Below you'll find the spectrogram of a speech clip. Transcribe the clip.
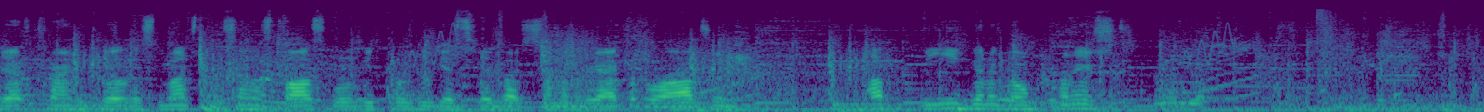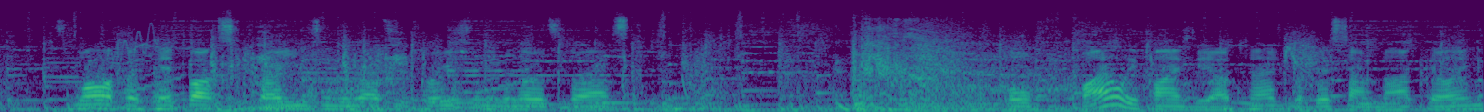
Jeff trying to build as much percent as possible before he gets hit by some unreactable option. Up B gonna go punished. Small of a hitbox try using the that situation even though it's fast. Oh, finally finds the up smash, but this time not killing.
